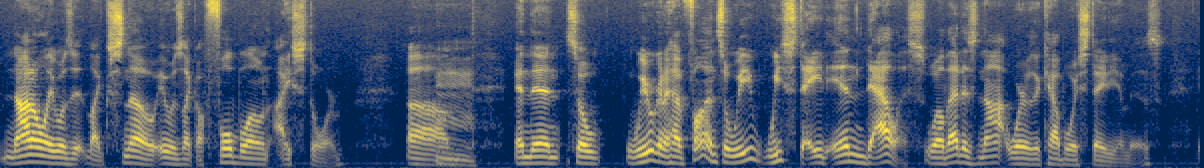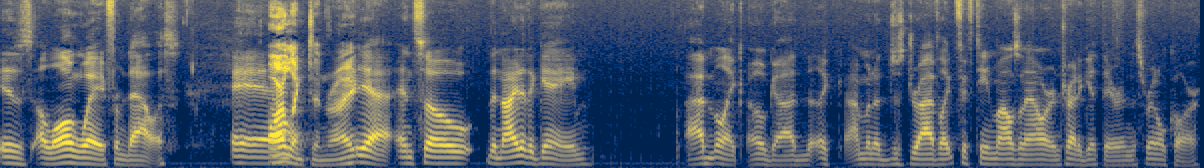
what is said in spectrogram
Not only was it like snow, it was like a full blown ice storm. Um, And then so we were going to have fun, so we we stayed in Dallas. Well, that is not where the Cowboys Stadium is. It is a long way from Dallas. And Arlington, right? yeah, and so the night of the game, I'm like, oh god, like I'm gonna just drive like 15 miles an hour and try to get there in this rental car.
